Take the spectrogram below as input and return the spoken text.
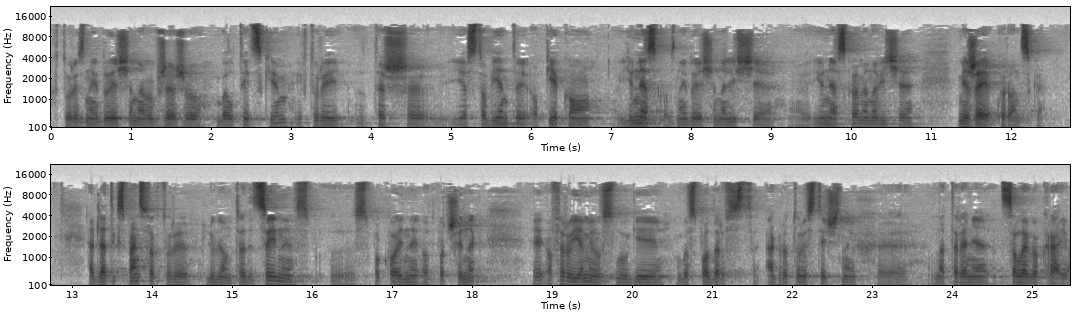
który znajduje się na wybrzeżu bałtyckim i który też jest objęty opieką UNESCO. Znajduje się na liście UNESCO, a mianowicie Mierzeja Kurącka. A dla tych z Państwa, którzy lubią tradycyjny, spokojny odpoczynek, oferujemy usługi gospodarstw agroturystycznych na terenie całego kraju.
